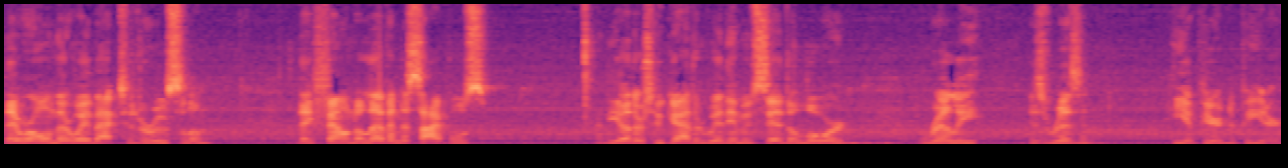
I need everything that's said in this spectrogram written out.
they were on their way back to Jerusalem. They found 11 disciples and the others who gathered with him who said, The Lord really is risen. He appeared to Peter.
